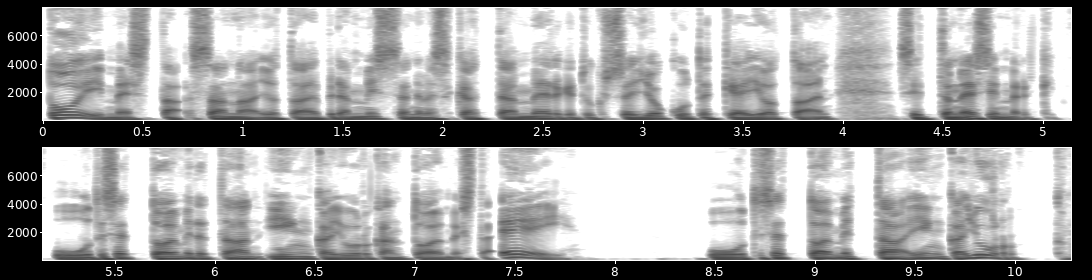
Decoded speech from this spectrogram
toimesta sana, jota ei pidä missään nimessä käyttää merkityksessä. Joku tekee jotain. Sitten on esimerkki. Uutiset toimitetaan Inka Jurkan toimesta. Ei, uutiset toimittaa Inka Jurkka.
